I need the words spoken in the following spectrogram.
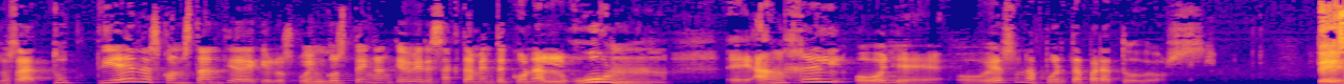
o sea, tú tienes constancia de que los cuencos mm. tengan que ver exactamente con algún eh, ángel? Oye, o es una puerta para todos. Te,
